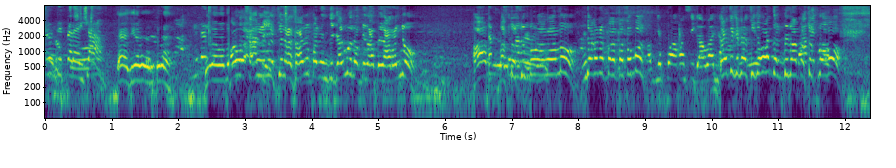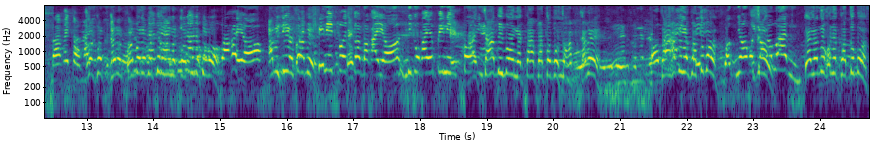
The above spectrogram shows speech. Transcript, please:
Anong diferensya? Eh, di ka na, di na. Oo, ano yung sinasabi, panindigan mo na binabayaran nyo. Ha? Bastos yung bunga nga mo. Hindi ako nagpapatubos. Huwag niyo po akong sigawan. Pwede ka na sigawan dahil binabastos mo ako. Bakit o? Ba't ba't ka na? Tama na ba't ka na nagpapatubos ako? ba kayo? Ano sinasabi? Pinitput ko ba kayo? Hindi ko kayo pinitput. ay, sabi mo, nagpapatubos ako kami. O, Saan kami nagpatubos? Huwag niyo ako sigawan. Kailan ako nagpatubos?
